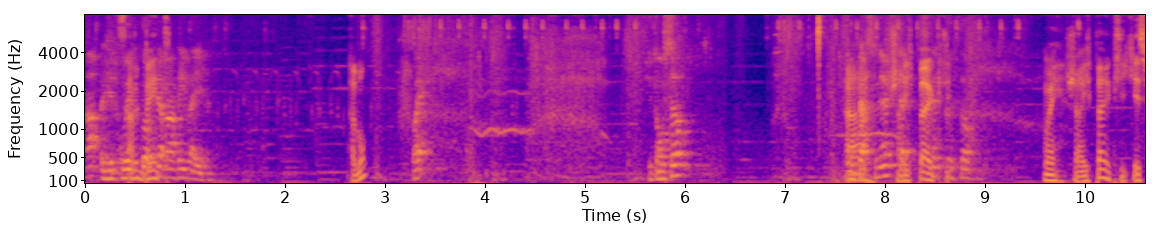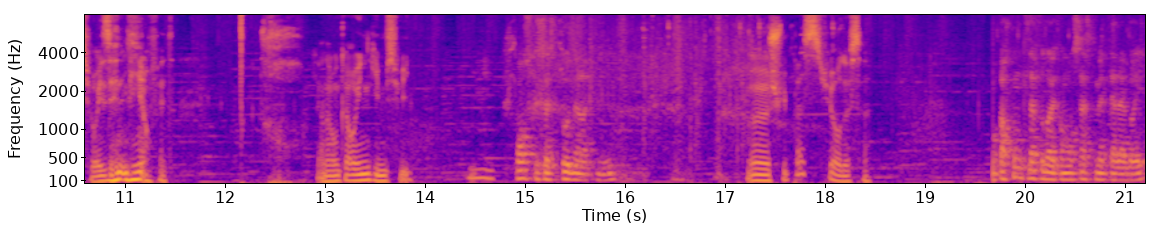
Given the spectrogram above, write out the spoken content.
Ah, j'ai trouvé quoi faire un revive. Ah bon? Ouais. Tu t'en sors? Ton Ah, personnage j'arrive pas à fort. Ouais, j'arrive pas à cliquer sur les ennemis en fait. Oh, Il y en a encore une qui me suit. Je pense que ça spawn à l'infini. Euh, je suis pas sûr de ça. Bon, par contre, là, faudrait commencer à se mettre à l'abri.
